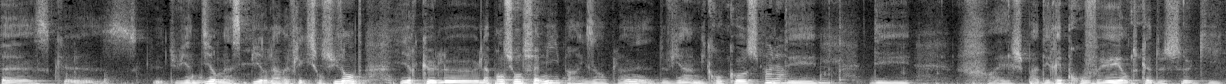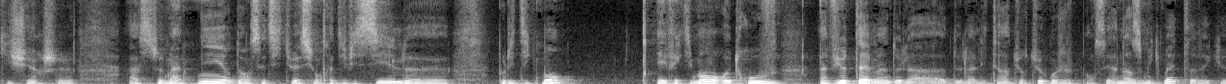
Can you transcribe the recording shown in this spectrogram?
ce que, tu viens de dire m'inspire la réflexion suivante. C'est-à-dire que le, la pension de famille, par exemple, hein, devient un microcosme des, des, je sais pas, des réprouvés, en tout cas de ceux qui, qui, cherchent à se maintenir dans cette situation très difficile euh, politiquement. Et effectivement, on retrouve un vieux thème hein, de, la, de la littérature turque. Moi, je pensais à Nazım Hikmet, avec, euh,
